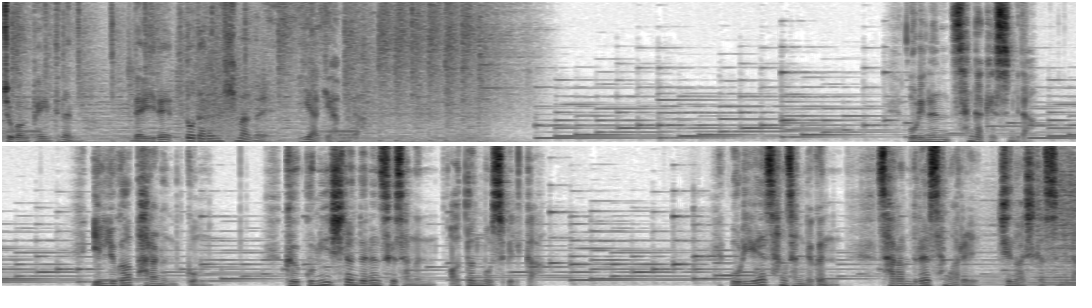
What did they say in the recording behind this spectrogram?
조광 페인트는 내일의 또 다른 희망을 이야기합니다. 우리는 생각했습니다. 인류가 바라는 꿈, 그 꿈이 실현되는 세상은 어떤 모습일까? 우리의 상상력은 사람들의 생활을 진화시켰습니다.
